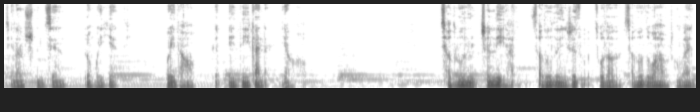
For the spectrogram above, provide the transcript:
竟然瞬间融为液体，味道跟 AD 钙奶一样好。小兔子，你真厉害！小兔子，你是怎么做到的？小兔子，我好崇拜你！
